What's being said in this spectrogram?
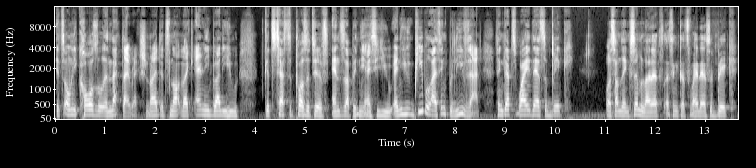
it's only causal in that direction, right? It's not like anybody who gets tested positive ends up in the ICU, and you people I think believe that. I think that's why there's a big or something similar. That's I think that's why there's a big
